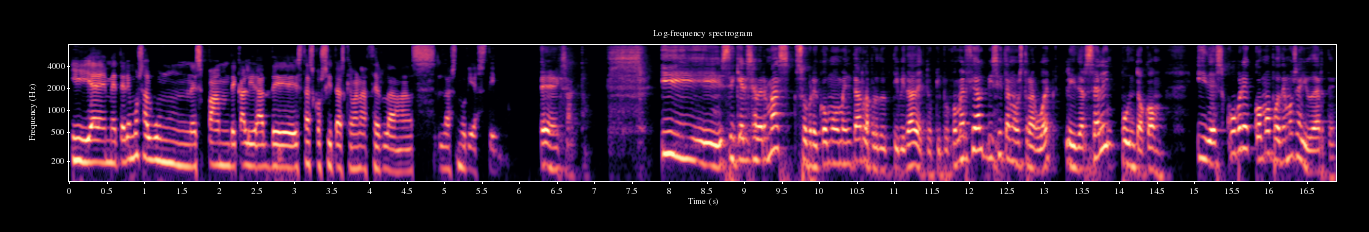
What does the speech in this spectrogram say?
y meteremos algún spam de calidad de estas cositas que van a hacer las, las Nurias Team. Exacto. Y si quieres saber más sobre cómo aumentar la productividad de tu equipo comercial, visita nuestra web leaderselling.com y descubre cómo podemos ayudarte.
